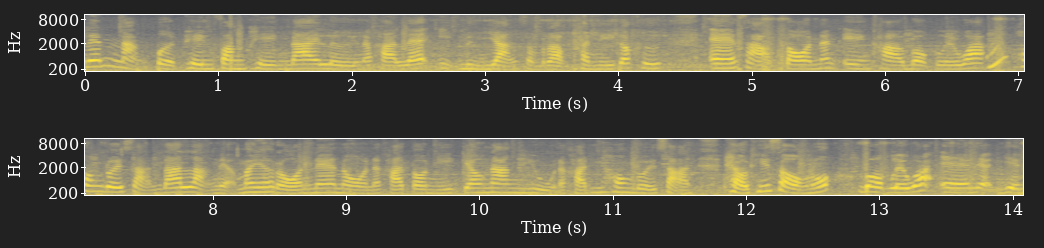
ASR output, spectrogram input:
เล่นหนังเปิดเพลงฟังเพลงได้เลยนะคะ และอีกหนึ่งอย่างสำหรับคันนี้ก็คือแอร์3ตอนนั่นเองค่ะ บอกเลยว่าห้องโดยสารด้านหลังเนี่ยไม่ร้อนแน่นอนนะคะ ตอนนี้แก้วนั่งอยู่นะคะ ที่ห้องโดยสารแถวที่2เนาะบอกเลยว่าแอร์เนี่ยเย็น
